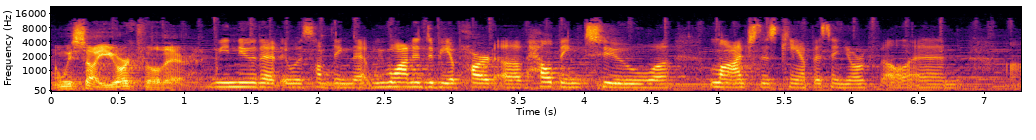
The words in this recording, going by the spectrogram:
and we saw Yorkville there. We knew that it was something that we wanted to be a part of helping to launch this campus in Yorkville. And um,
